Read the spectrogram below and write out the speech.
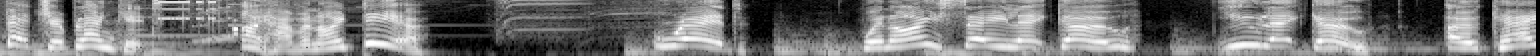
fetch a blanket. I have an idea. Red, when I say let go, you let go, okay?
